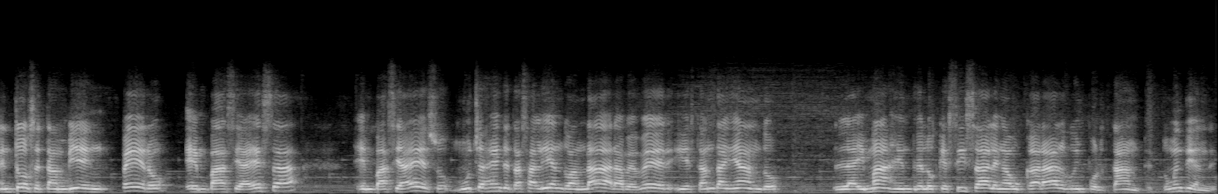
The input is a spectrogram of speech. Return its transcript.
Entonces también, pero en base a esa, en base a eso, mucha gente está saliendo a andar, a beber y están dañando la imagen de los que sí salen a buscar algo importante. ¿Tú me entiendes?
